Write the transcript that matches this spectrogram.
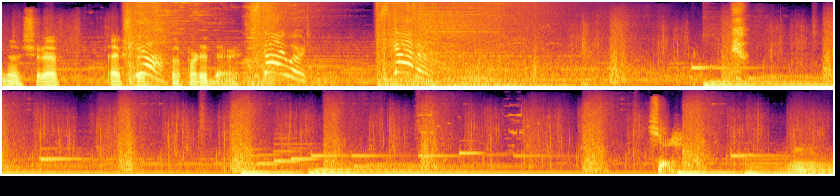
No, I should have actually Yeah. teleported there. Skyward! Scatter! Here. Hmm.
